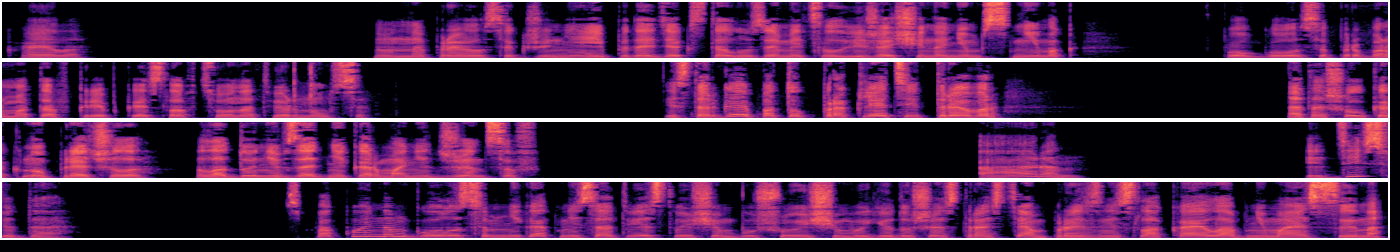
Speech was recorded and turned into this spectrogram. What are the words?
«Кайла?» Он направился к жене и, подойдя к столу, заметил лежащий на нем снимок. В полголоса пробормотав крепкое словцо, он отвернулся. Исторгая поток проклятий, Тревор отошел к окну, пряча ладони в задней кармане джинсов. «Аарон?» «Иди сюда». Спокойным голосом, никак не соответствующим бушующим в ее душе страстям, произнесла Кайла, обнимая сына.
